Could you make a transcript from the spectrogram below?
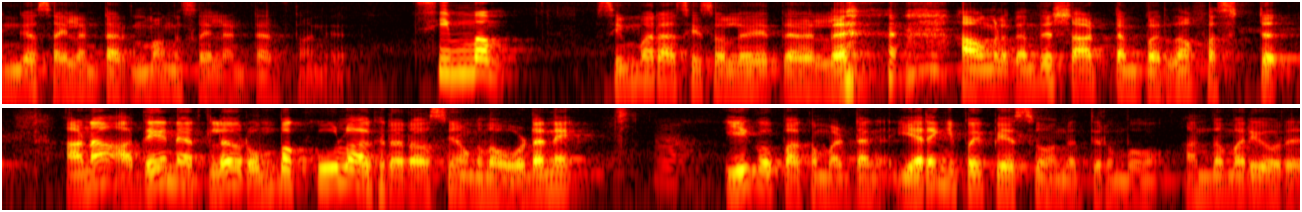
எங்கே சைலண்ட்டாக இருக்கணுமோ அங்கே சைலண்ட்டாக இருப்பாங்க. சிம்மம். சிம்ம ராசி சொல்லவே தேவையில்ல. அவங்களுக்கு வந்து ஷார்ட் டெம்பர் தான் ஃபஸ்ட்டு ஆனால் அதே நேரத்தில் ரொம்ப கூல் ஆகுற ராசியும் அவங்க தான் உடனே. ஈகோ பார்க்க மாட்டாங்க. இறங்கி போய் பேசுவாங்க திரும்பவும். அந்த மாதிரி ஒரு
